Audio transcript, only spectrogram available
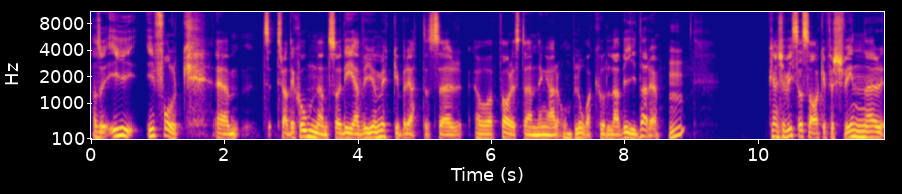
Alltså i, i folk... Eh, så lever ju mycket berättelser och föreställningar om Blåkulla vidare. Mm. Kanske vissa saker försvinner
